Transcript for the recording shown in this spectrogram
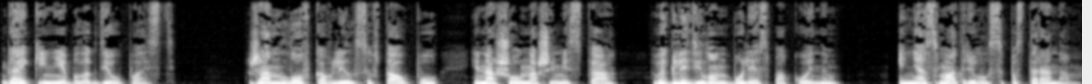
Гайки не было где упасть. Жан ловко влился в толпу и нашел наши места, Выглядел он более спокойным и не осматривался по сторонам.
